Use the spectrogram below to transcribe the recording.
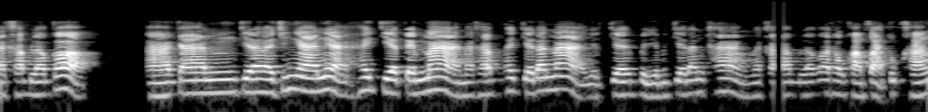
นะครับ แล้วก็ การเจียในชิ้นงานเนี่ยให้เจียเต็มหน้านะครับ ให้เจียด้านหน้าอย่าเจียอย่าไปเจียด้านข้างนะครับ แล้วก็ทำความสะอาดทุกครั้ง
